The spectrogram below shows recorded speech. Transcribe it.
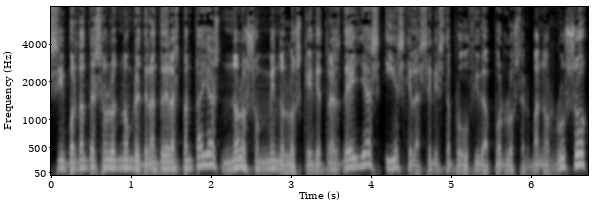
Si importantes son los nombres delante de las pantallas, no lo son menos los que hay detrás de ellas, y es que la serie está producida por los hermanos Russo,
